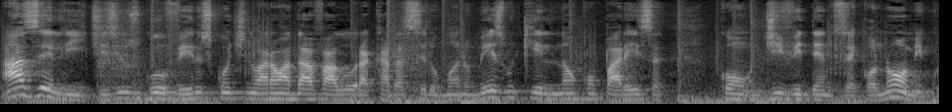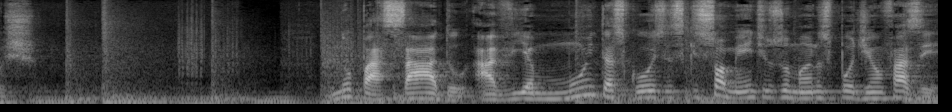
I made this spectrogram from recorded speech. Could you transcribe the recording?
As elites e os governos continuarão a dar valor a cada ser humano, mesmo que ele não compareça com dividendos econômicos? No passado, havia muitas coisas que somente os humanos podiam fazer.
